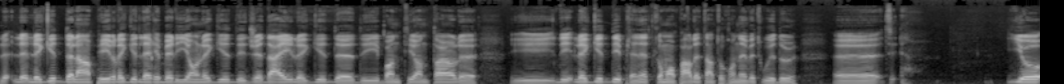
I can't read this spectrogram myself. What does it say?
le, le- le guide de l'Empire, le guide de la Rébellion, le guide des Jedi, le guide des Bounty Hunters, le, les- le guide des planètes, comme on parlait tantôt qu'on avait tous les deux. Il y a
